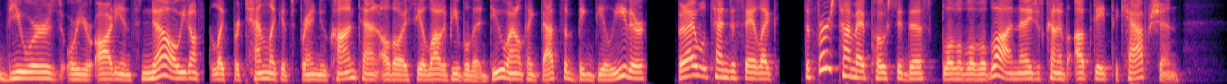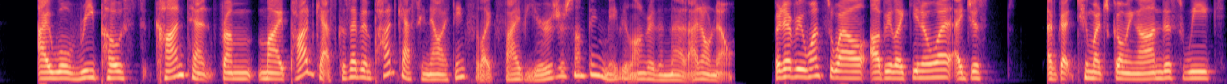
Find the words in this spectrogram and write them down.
viewers or your audience know. You don't have to like pretend like it's brand new content, although I see a lot of people that do. I don't think that's a big deal either. But I will tend to say, like, the first time I posted this, blah, blah, blah, blah, blah. And then I just kind of update the caption. I will repost content from my podcast because I've been podcasting now, I think, for like five years or something, maybe longer than that. I don't know. But every once in a while, I'll be like, you know what? I just, I've got too much going on this week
